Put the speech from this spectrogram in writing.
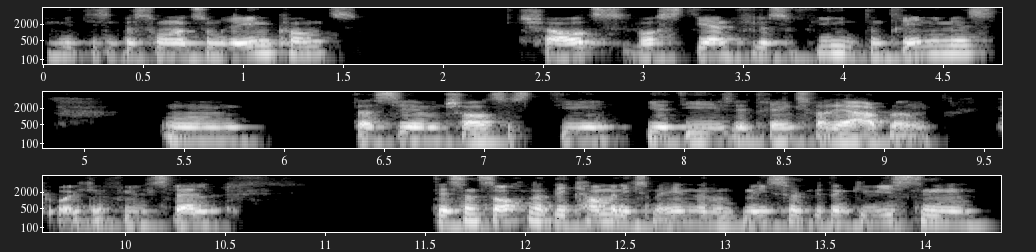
mit diesen Personen zum Reden kommt, schaut, was deren Philosophie hinter dem Training ist und dass ihr schaut, dass die, ihr diese Trainingsvariablen für euch erfüllt, weil das sind Sachen, an die kann man nichts mehr ändern und man ist halt mit einem gewissen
